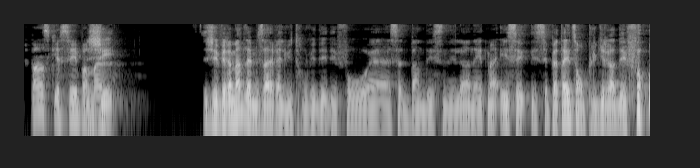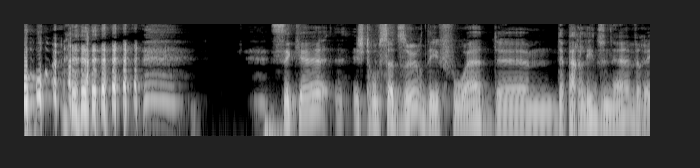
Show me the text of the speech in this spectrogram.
Je pense que c'est pas mal. J'ai vraiment de la misère à lui trouver des défauts à cette bande dessinée-là, honnêtement. Et c'est peut-être son plus grand défaut. c'est que je trouve ça dur des fois de, de parler d'une œuvre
